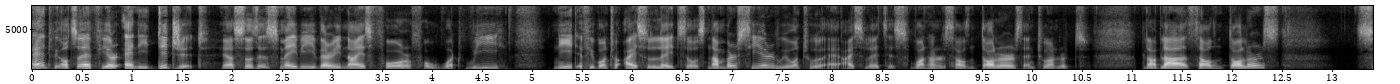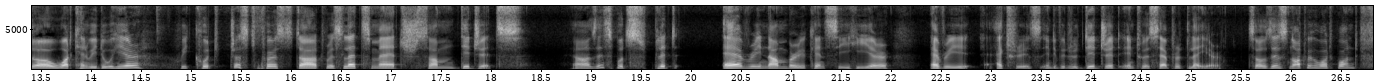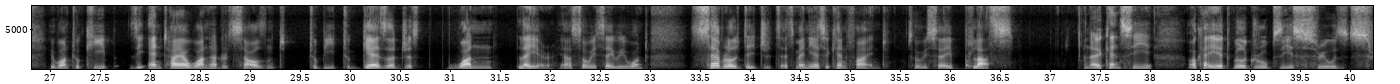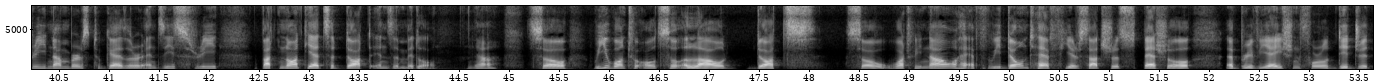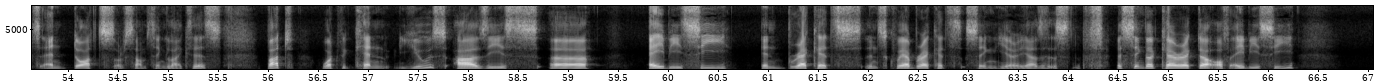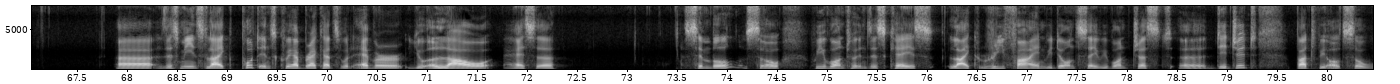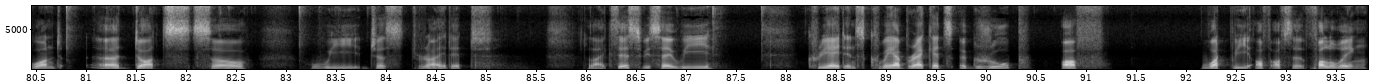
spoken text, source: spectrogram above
and we also have here any digit. Yeah, so this may be very nice for, for what we need if we want to isolate those numbers here. We want to uh, isolate this $100,000 and 200 blah blah thousand dollars. So what can we do here? We could just first start with let's match some digits. Yeah, this would split every number you can see here, every actually its individual digit into a separate layer. So this is not what we want. We want to keep the entire 100,000 to be together just one layer. Yeah, so we say we want several digits, as many as you can find. So we say plus. Now you can see, okay, it will group these three, three numbers together and these three, but not yet the dot in the middle. Yeah, so we want to also allow dots. So what we now have, we don't have here such a special abbreviation for digits and dots or something like this, but what we can use are these uh, ABC in brackets, in square brackets thing here. Yeah, this is a single character of ABC. Uh, this means like put in square brackets whatever you allow as a symbol. So we want to, in this case, like refine. We don't say we want just a digit, but we also want uh, dots. So we just write it like this. We say we create in square brackets a group of what we of, of the following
